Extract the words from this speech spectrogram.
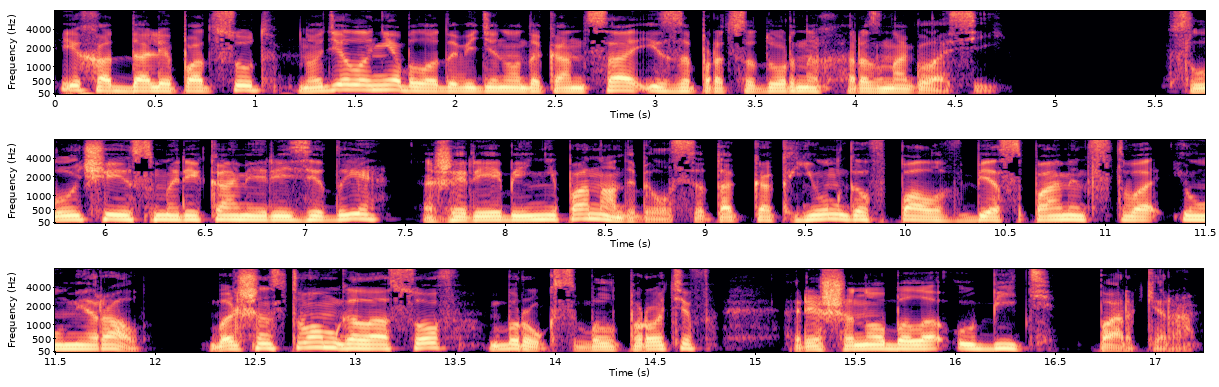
Их отдали под суд, но дело не было доведено до конца из-за процедурных разногласий. В случае с моряками Резиды жеребий не понадобился, так как Юнга впал в беспамятство и умирал. Большинством голосов Брукс был против, решено было убить Паркера.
